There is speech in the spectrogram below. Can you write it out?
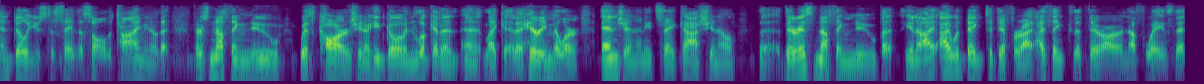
and Bill used to say this all the time, you know, that there's nothing new with cars. You know, he'd go and look at a, a like at a Harry Miller engine and he'd say, gosh, you know, there is nothing new, but you know, I, I would beg to differ. I, I think that there are enough ways that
